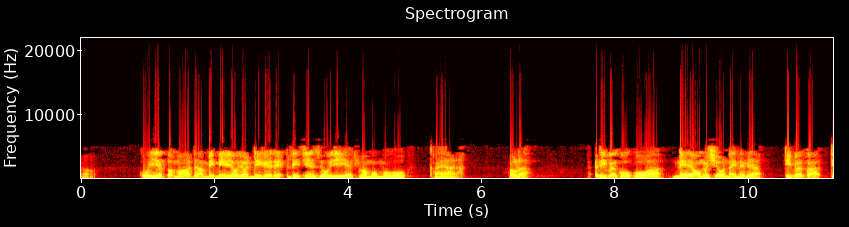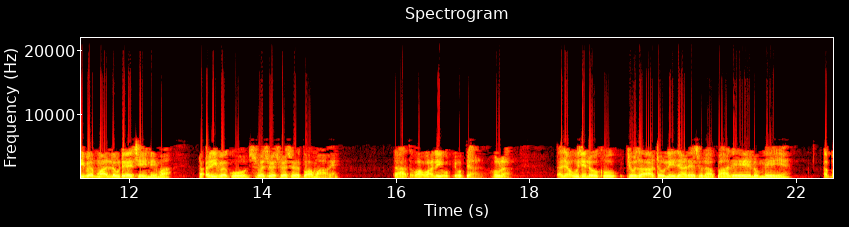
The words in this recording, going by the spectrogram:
နော်ကိုယ့်ရဲ့ပမာဒမိမိရောရောနေခဲ့တဲ့အလေးကျင့်ဇိုးကြီးရဲ့လွှမ်းမိုးမှုကိုခံရတာဟုတ်လားအဲ့ဒီဘက်ကိုကိုကနဲအောင်မလျှော့နိုင်တယ်မြဒီဘက်ကဒီဘက်မှာလှုပ်တဲ့အချိန်တွေမှာတော့အဲ့ဒီဘက်ကိုဆွဲဆွဲဆွဲဆွဲသွားမှာပဲဒါသဘာဝလေးကိုပြောပြတာဟုတ်လား ဒါကြောင့်ဦးဇင်းတို့အခုစူးစမ်းအထုတ်နေကြတယ်ဆိုတာဘာလဲလို့မေးရင်အပ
